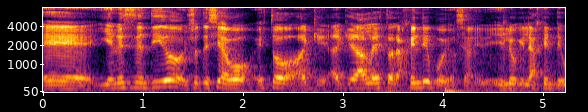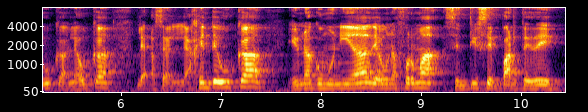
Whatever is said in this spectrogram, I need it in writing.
Eh, y en ese sentido, yo te decía, vos, esto hay que, hay que darle esto a la gente, porque, o sea, es lo que la gente busca. La busca, la- o sea, la gente busca en una comunidad de alguna forma sentirse parte de.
